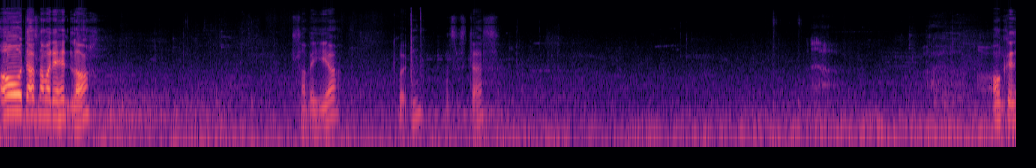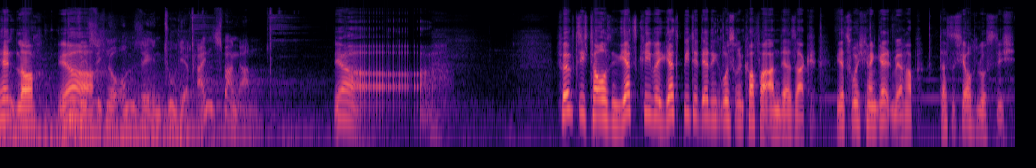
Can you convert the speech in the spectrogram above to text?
Oh, da ist nochmal der Händler. Was haben wir hier? Drücken. Was ist das? Onkel Händler. Du Ja. willst dich nur umsehen, tu dir keinen Zwang an. Ja. 50.000. Jetzt kriegen wir, jetzt bietet er den größeren Koffer an, der Sack. Jetzt, wo ich kein Geld mehr habe. Das ist ja auch lustig.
